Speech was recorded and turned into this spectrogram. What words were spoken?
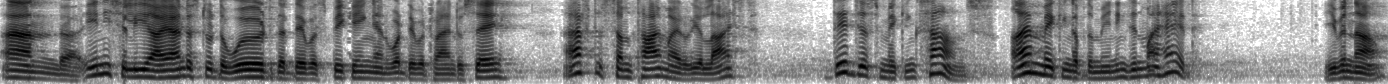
And uh, initially I understood the words that they were speaking and what they were trying to say. After some time I realized, they're just making sounds. I'm making up the meanings in my head. Even now,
